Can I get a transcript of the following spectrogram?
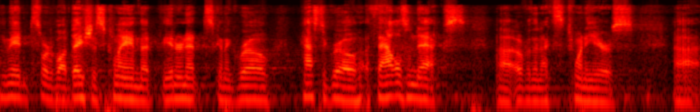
He made sort of audacious claim that the internet is going to grow, has to grow 1,000x uh, over the next 20 years. Uh,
